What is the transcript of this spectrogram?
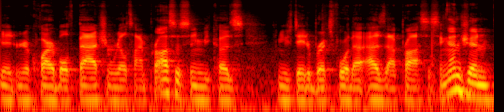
and require both batch and real-time processing because you can use Databricks for that as that processing engine.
